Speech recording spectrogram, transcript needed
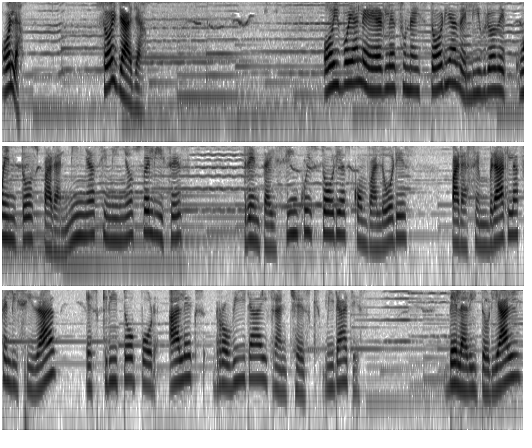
Hola, soy Yaya. Hoy voy a leerles una historia del libro de cuentos para niñas y niños felices, 35 historias con valores para sembrar la felicidad, escrito por Alex Rovira y Francesc Miralles, de la editorial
